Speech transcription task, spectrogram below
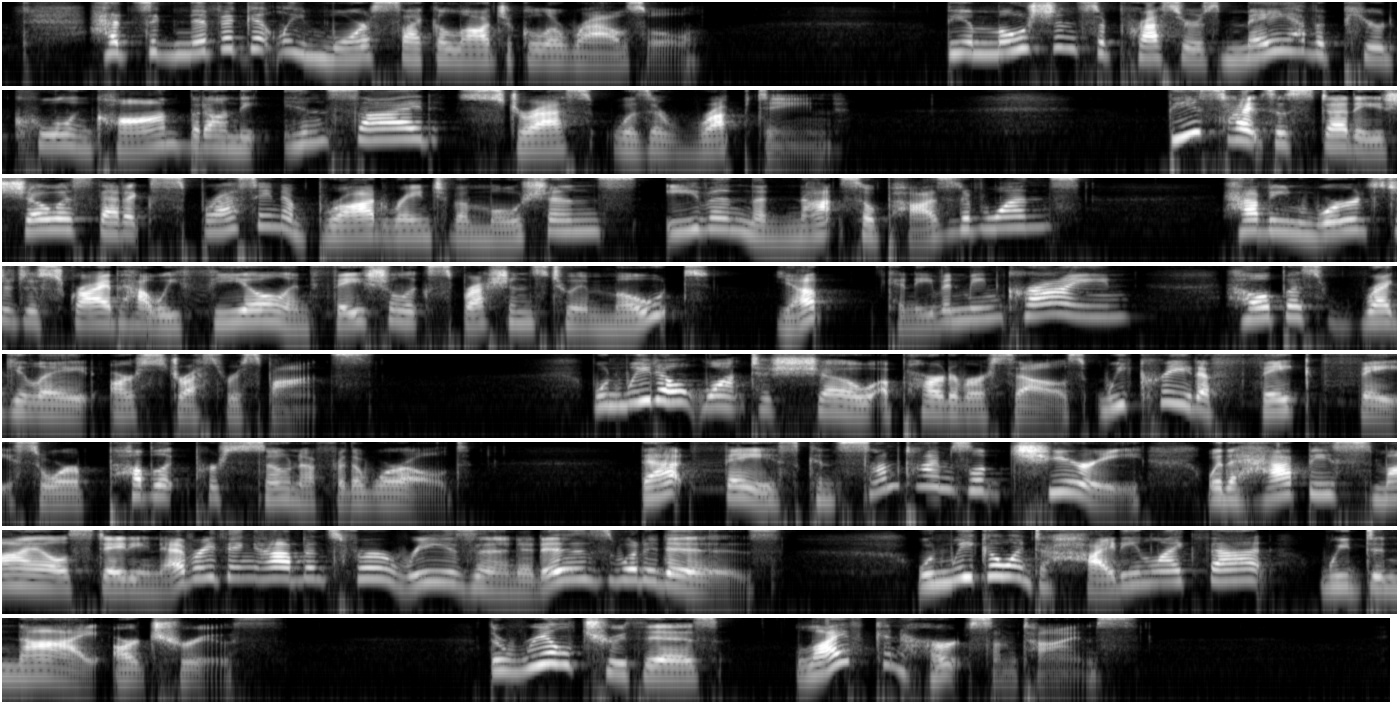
had significantly more psychological arousal. The emotion suppressors may have appeared cool and calm, but on the inside, stress was erupting. These types of studies show us that expressing a broad range of emotions, even the not so positive ones, having words to describe how we feel and facial expressions to emote, yep, can even mean crying, help us regulate our stress response. When we don't want to show a part of ourselves, we create a fake face or public persona for the world. That face can sometimes look cheery with a happy smile stating everything happens for a reason, it is what it is. When we go into hiding like that, we deny our truth. The real truth is, life can hurt sometimes.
